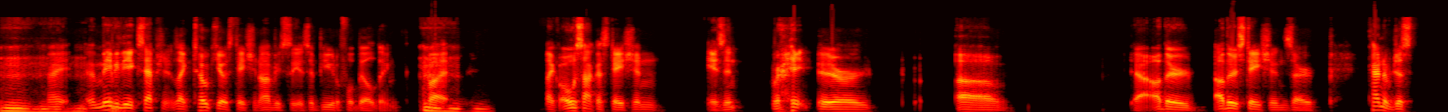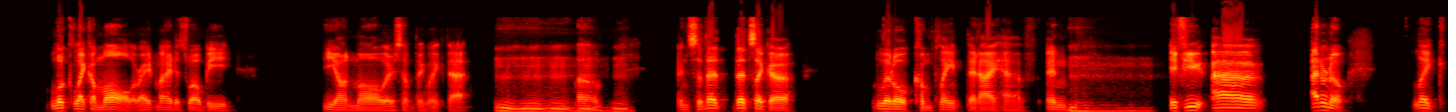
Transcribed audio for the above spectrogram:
mm-hmm. right? And maybe the exception is like Tokyo Station, obviously, is a beautiful building, but mm-hmm. like Osaka Station isn't, right? Or uh, yeah, other other stations are kind of just look like a mall, right? Might as well be Aeon Mall or something like that. Mm-hmm. Um, and so that that's like a little complaint that I have. And mm-hmm. if you, uh, I don't know, like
